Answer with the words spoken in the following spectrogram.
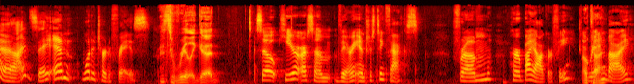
Yeah, I'd say. And what a turn of phrase. It's really good. So here are some very interesting facts from her biography, Okay. written by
